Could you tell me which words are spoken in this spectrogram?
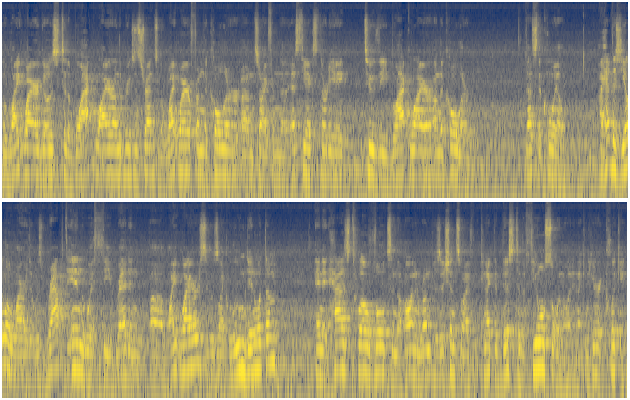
The white wire goes to the black wire on the Briggs & Stratton. So the white wire from the Kohler, um, sorry, from the STX38 to the black wire on the Kohler, that's the coil. I had this yellow wire that was wrapped in with the red and uh, white wires. It was like loomed in with them. And it has 12 volts in the on and run position. So I've connected this to the fuel solenoid and I can hear it clicking.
